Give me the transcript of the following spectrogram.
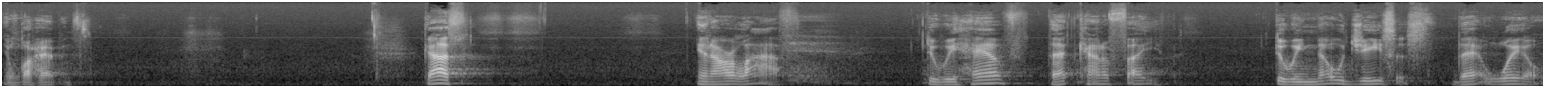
And what happens? Guys, in our life, do we have that kind of faith? Do we know Jesus that well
